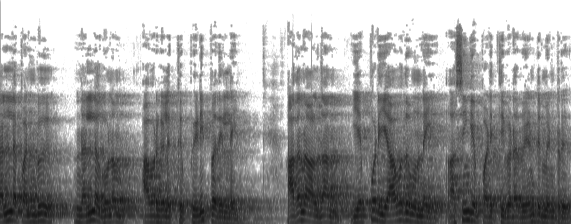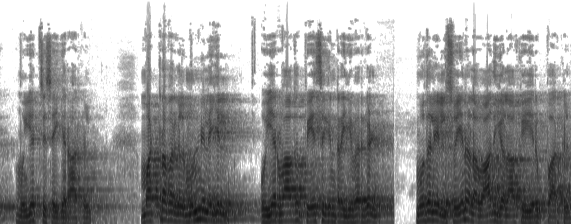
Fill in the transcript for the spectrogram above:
நல்ல பண்பு நல்ல குணம் அவர்களுக்கு பிடிப்பதில்லை. அதனால்தான் எப்படியாவது உன்னை அசிங்கப்படுத்திவிட வேண்டும் என்று முயற்சி செய்கிறார்கள். மற்றவர்கள் முன்னிலையில் உயர்வாக பேசுகின்ற இவர்கள் முதலில் சுயநலவாதிகளாக இருப்பார்கள்.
